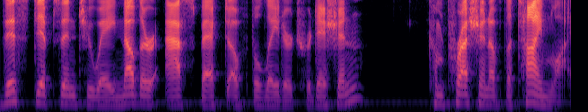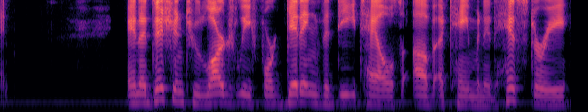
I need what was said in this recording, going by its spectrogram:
This dips into another aspect of the later tradition compression of the timeline. In addition to largely forgetting the details of Achaemenid history,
